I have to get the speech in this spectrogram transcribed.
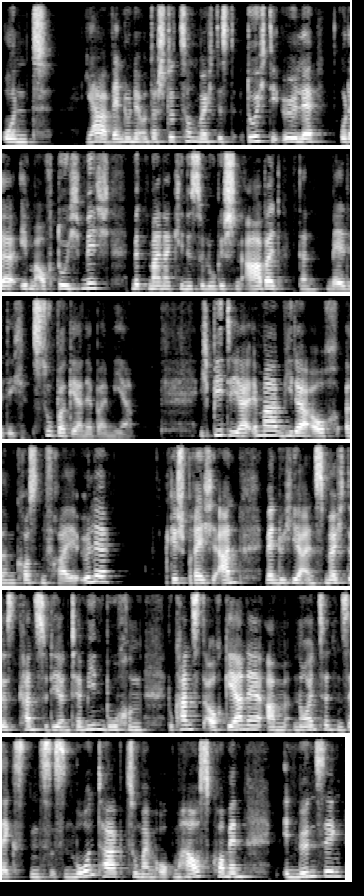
und ja, wenn du eine Unterstützung möchtest durch die Öle oder eben auch durch mich mit meiner kinesiologischen Arbeit, dann melde dich super gerne bei mir. Ich biete ja immer wieder auch ähm, kostenfreie Öle Gespräche an. Wenn du hier eins möchtest, kannst du dir einen Termin buchen. Du kannst auch gerne am 19.06., das ist ein Montag, zu meinem Open House kommen in Münzing.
